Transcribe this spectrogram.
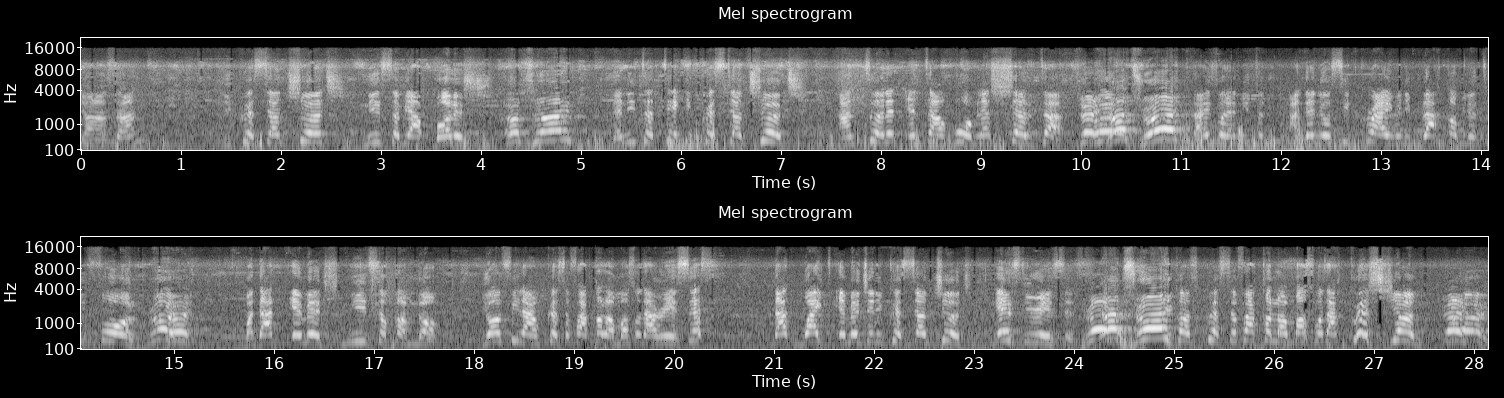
You understand? The Christian church needs to be abolished. That's right. They need to take the Christian church and turn it into a homeless shelter. Right. That's right. That is what they need to do. And then you'll see crime in the black community fall. Right. But that image needs to come down. You don't feel like Christopher Columbus was a racist? That white image in the Christian church is the racist. That's right. Because Christopher Columbus was a Christian. Right.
